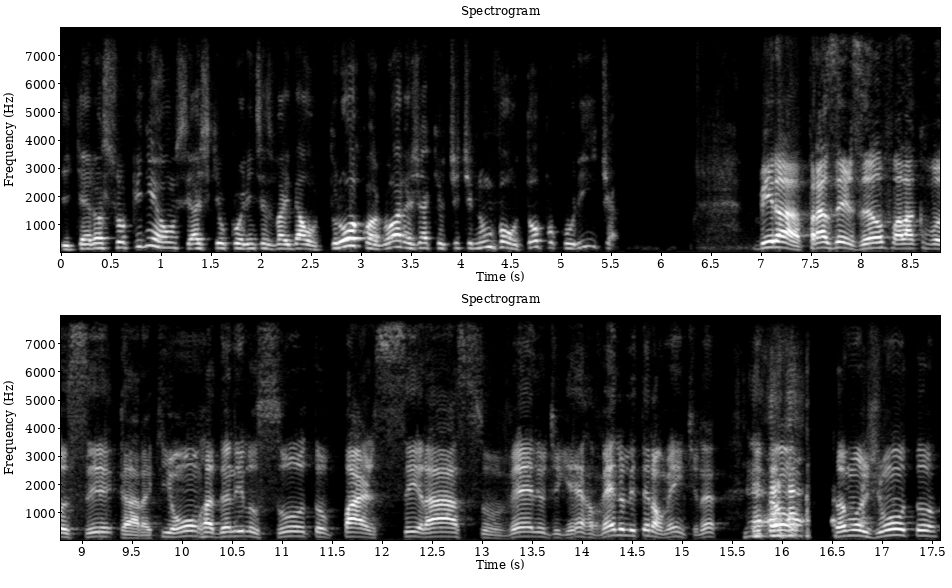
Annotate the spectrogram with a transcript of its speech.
e quero a sua opinião. Você acha que o Corinthians vai dar o troco agora, já que o Tite não voltou para o Corinthians? Bira, prazerzão falar com você, cara. Que honra, Danilo Soto, parceiraço, velho de guerra, velho literalmente, né? Então, tamo junto.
